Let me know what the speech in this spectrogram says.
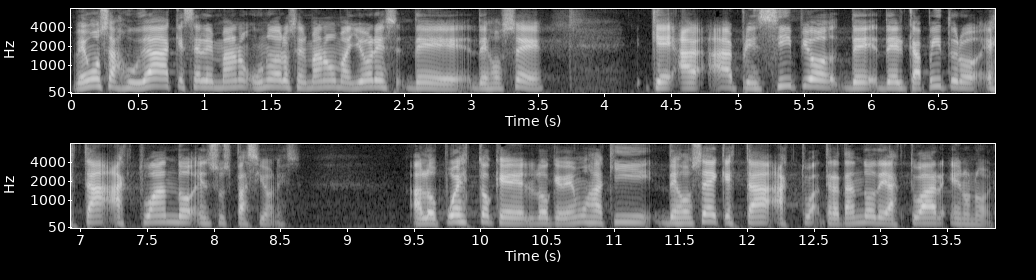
Vemos a Judá, que es el hermano, uno de los hermanos mayores de, José, que al principio del capítulo está actuando en sus pasiones. Al opuesto que lo que vemos aquí de José, que está tratando de actuar en honor.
